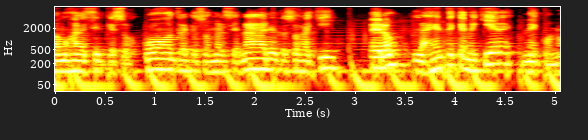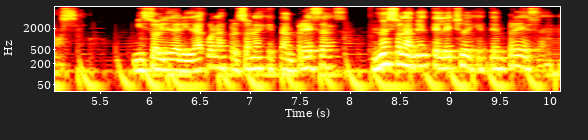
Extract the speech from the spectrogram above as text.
vamos a decir que sos contra, que sos mercenario, que sos aquí. Pero la gente que me quiere, me conoce. Mi solidaridad con las personas que están presas no es solamente el hecho de que estén presas,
